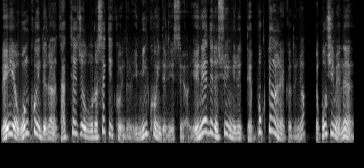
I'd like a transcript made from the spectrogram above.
레이어 1 코인들은 자체적으로 새끼 코인들, 이 민 코인들이 있어요. 얘네들의 수익률이 대폭등을 했거든요. 그러니까 보시면은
